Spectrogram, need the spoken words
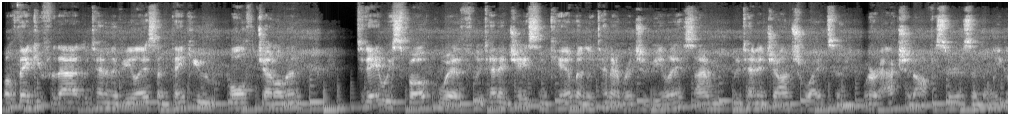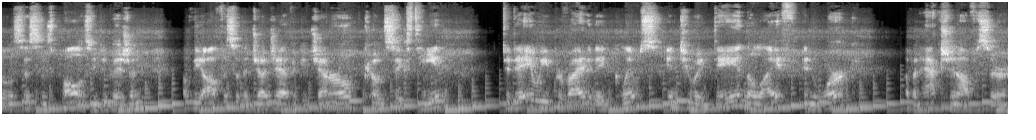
Well, thank you for that, Lieutenant Aviles, and thank you both, gentlemen. Today we spoke with Lieutenant Jason Kim and Lieutenant Rich Aviles. I'm Lieutenant John Schweitz, and we're action officers in the Legal Assistance Policy Division of the Office of the Judge Advocate General, Code 16. Today we provided a glimpse into a day in the life and work of an action officer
